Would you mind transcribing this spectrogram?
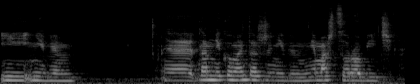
i nie wiem, e, dla mnie komentarz, że nie wiem, nie masz co robić E,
